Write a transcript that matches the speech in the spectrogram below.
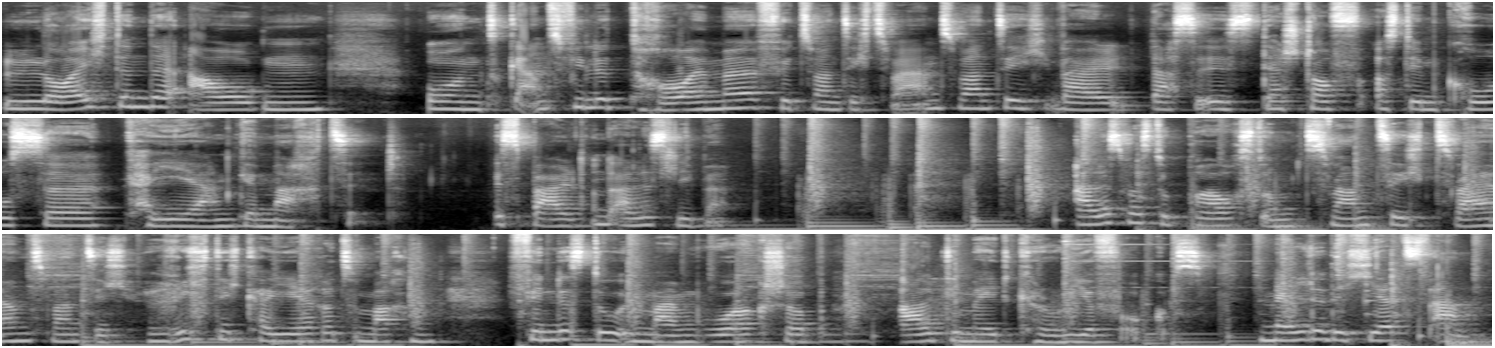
leuchtende Augen und ganz viele Träume für 2022, weil das ist der Stoff, aus dem große Karrieren gemacht sind. Bis bald und alles Liebe. Alles, was du brauchst, um 2022 richtig Karriere zu machen, findest du in meinem Workshop Ultimate Career Focus. Melde dich jetzt an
